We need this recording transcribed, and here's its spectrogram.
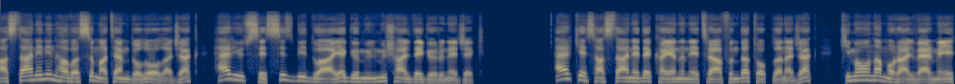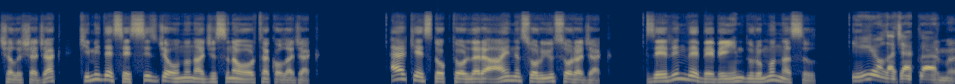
Hastanenin havası matem dolu olacak, her yüz sessiz bir duaya gömülmüş halde görünecek. Herkes hastanede Kaya'nın etrafında toplanacak, kimi ona moral vermeye çalışacak, kimi de sessizce onun acısına ortak olacak. Herkes doktorlara aynı soruyu soracak. Zerrin ve bebeğin durumu nasıl? İyi olacaklar. mı?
